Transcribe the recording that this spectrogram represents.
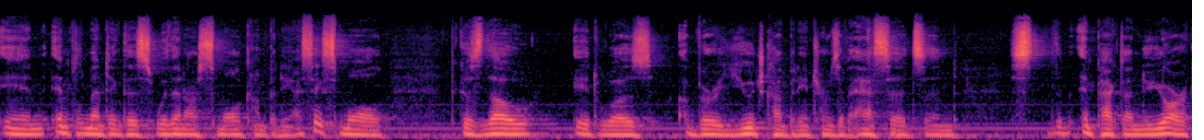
in implementing this within our small company. I say small because though it was a very huge company in terms of assets and the impact on New York,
